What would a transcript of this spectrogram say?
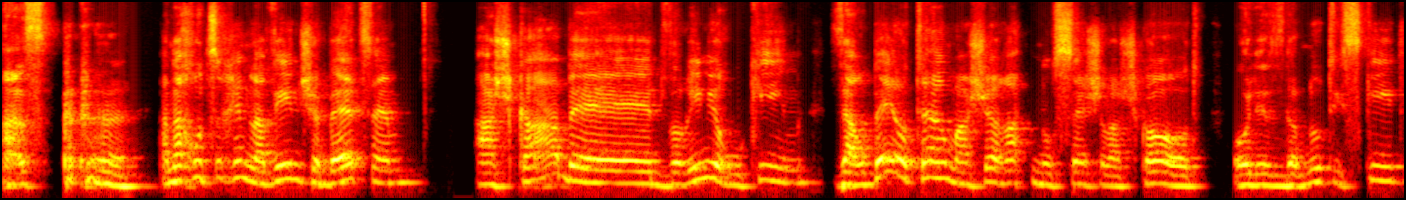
אז אנחנו צריכים להבין שבעצם ההשקעה בדברים ירוקים זה הרבה יותר מאשר נושא של השקעות או להזדמנות עסקית,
